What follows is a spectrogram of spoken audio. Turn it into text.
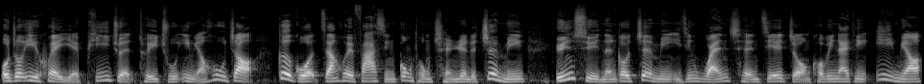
欧洲议会也批准推出疫苗护照，各国将会发行共同承认的证明，允许能够证明已经完成接种 COVID-19 疫苗，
